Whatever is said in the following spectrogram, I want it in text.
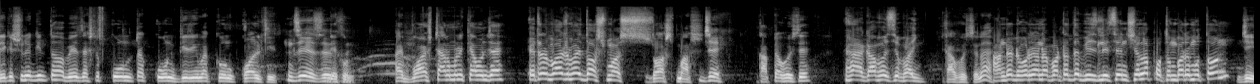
দেখে শুনে কিনতে হবে যে আসলে কোনটা কোন গ্রেডিং বা কোন কোয়ালিটির জি জি দেখুন ভাই বয়সটা আর মানে কেমন যায়? এটার বয়স ভাই দশ মাস। দশ মাস। জি। কাপটা হয়েছে? হ্যাঁ গাব হয়েছে ভাই। কাপ হয়েছে না? হান্ড্রেড হরিয়ানা পাঠাতে বীজ লিসেন ছিল প্রথমবারের মতন। জি।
